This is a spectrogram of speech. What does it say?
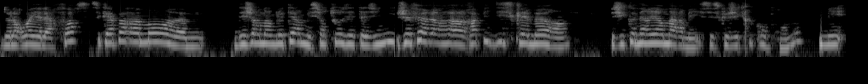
de la Royal Air Force, c'est qu'apparemment, euh, déjà en Angleterre, mais surtout aux États-Unis, je vais faire un, rapide disclaimer, hein. J'y connais rien en armée, c'est ce que j'ai cru comprendre. Mais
